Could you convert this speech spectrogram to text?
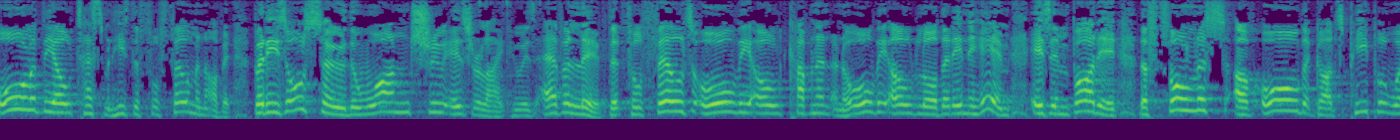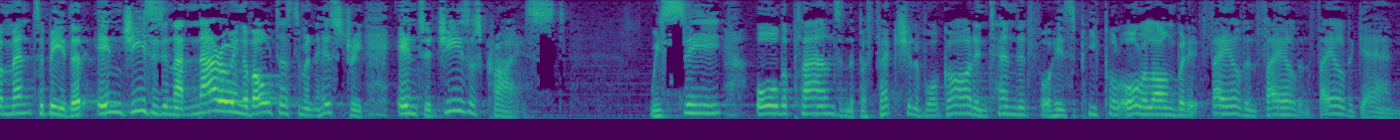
all of the Old Testament. He's the fulfillment of it. But he's also the one true Israelite who has ever lived that fulfills all the Old Covenant and all the Old Law, that in him is embodied the fullness of all that God's people were meant to be. That in Jesus, in that narrowing of Old Testament history into Jesus Christ, we see all the plans and the perfection of what God intended for his people all along, but it failed and failed and failed again.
